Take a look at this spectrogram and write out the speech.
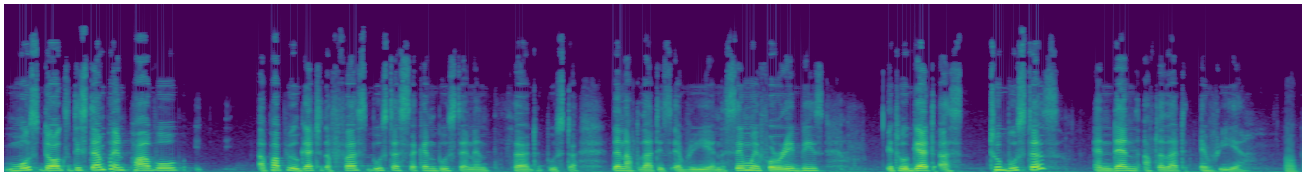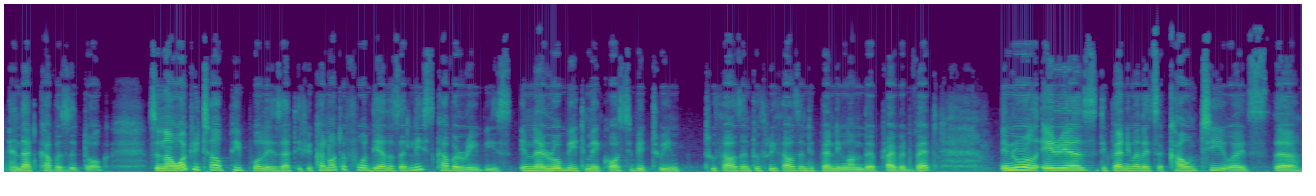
most dogs, distemper and parvo, a puppy will get the first booster, second booster, and then third booster. Then after that, it's every year. And the same way for rabies, it will get us two boosters, and then after that, every year. and that covers the dog. So now what we tell people is that if you cannot afford the others, at least cover rabies. In Nairobi, it may cost you between 2,000 to 3,000 depending on the private vet. In rural areas, depending whether it's a county or it's the,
